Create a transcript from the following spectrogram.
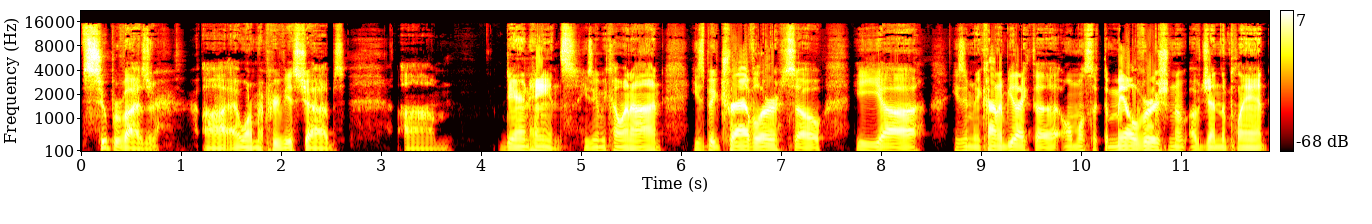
supervisor uh, at one of my previous jobs. Um, Darren Haynes. He's gonna be coming on. He's a big traveler, so he uh, he's gonna kind of be like the almost like the male version of, of Jen the Plant,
